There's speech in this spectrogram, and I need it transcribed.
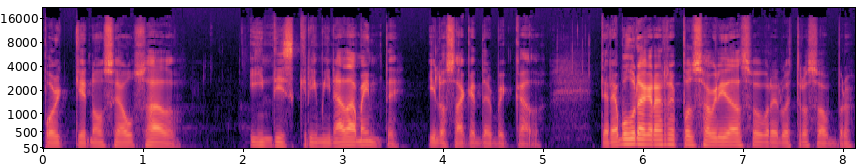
porque no se ha usado indiscriminadamente y lo saquen del mercado. Tenemos una gran responsabilidad sobre nuestros hombros,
